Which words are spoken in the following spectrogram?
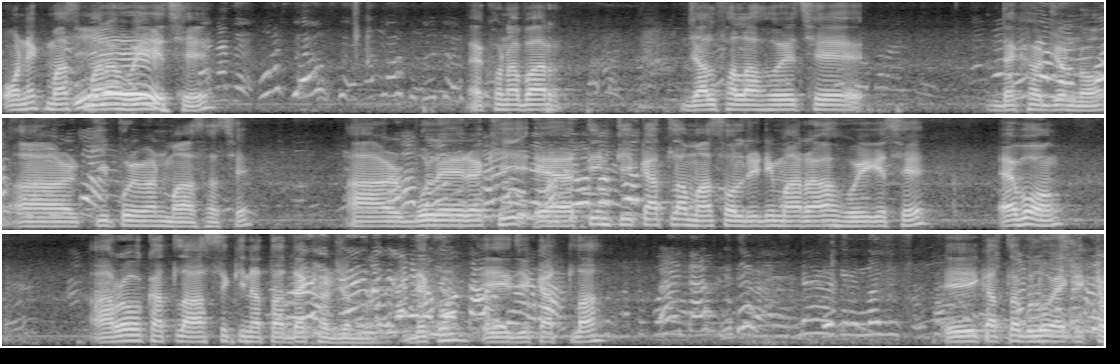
অনেক মাছ মারা ইয়ে। হয়ে গেছে। এখন আবার জাল ফালা হয়েছে দেখার জন্য। আর কি পরিমাণ মাছ আছে। আর বলে রাখি তিনটি কাতলা মাছ অলরেডি মারা হয়ে গেছে। এবং আরও কাতলা আছে কিনা তা দেখার জন্য। দেখুন, এই যে কাতলা। এই কাতলাগুলো এক একটা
